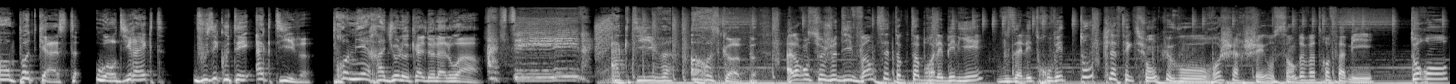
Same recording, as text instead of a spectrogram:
En podcast ou en direct, vous écoutez Active, première radio locale de la Loire. Active. Active Horoscope. Alors en ce jeudi 27 octobre les béliers, vous allez trouver toute l'affection que vous recherchez au sein de votre famille. Taureau,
